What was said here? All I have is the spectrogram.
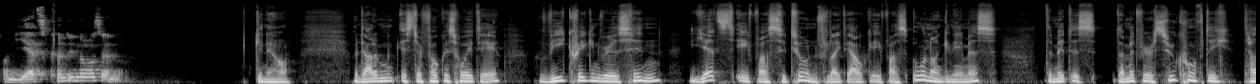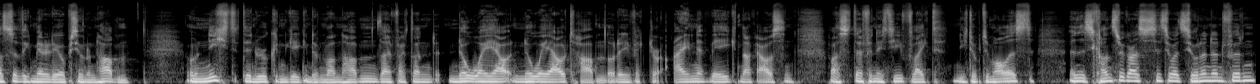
Und jetzt könnte ich noch was ändern. Genau. Und darum ist der Fokus heute, wie kriegen wir es hin, jetzt etwas zu tun, vielleicht auch etwas Unangenehmes, damit, es, damit wir zukünftig tatsächlich mehrere Optionen haben und nicht den Rücken gegen den Wand haben einfach dann no way out, no way out haben oder einfach nur einen Weg nach außen, was definitiv vielleicht nicht optimal ist. Und es kann sogar Situationen dann führen,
